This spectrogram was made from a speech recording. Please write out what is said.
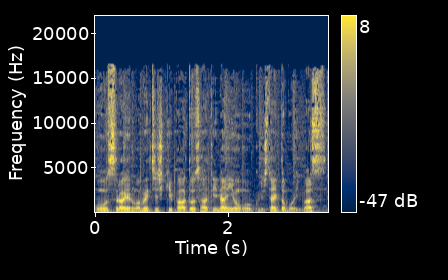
オーストラリアの豆知識パート39をお送りしたいと思います。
